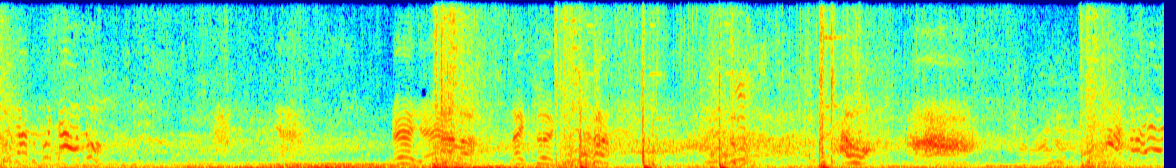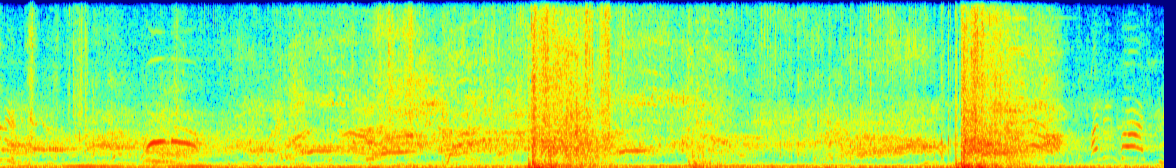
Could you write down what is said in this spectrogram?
Cuidado, cuidado! Ei, é ela! Na estante! Mata ele! Ali embaixo!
